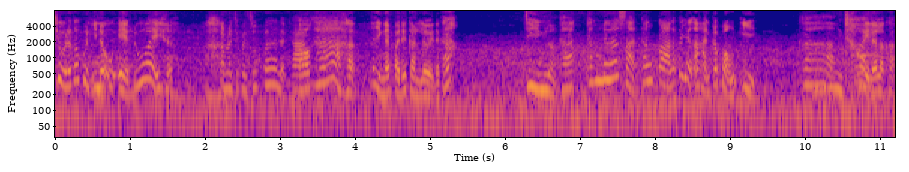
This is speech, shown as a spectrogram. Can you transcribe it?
ชูแล้วก็คุณอินาอุเอะด้วย กำลังจะไปซุปเปอร์เหรอคะอ๋อค่ะ ถ้าอย่างนั้นไปด้วยกันเลยนะคะ จริงเหรอคะ ทั้งเนื้อสัตว์ทั้งปลาแล้วก็ยังอาหารกระป๋องอีก ค่ะอืมใช่แล้วล่ะค่ะ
